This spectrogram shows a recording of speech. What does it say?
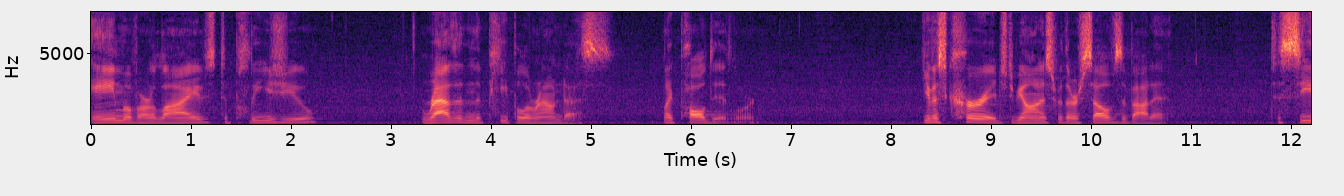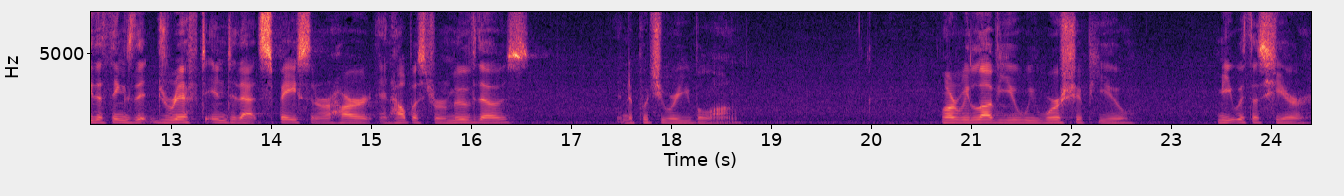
aim of our lives to please you rather than the people around us, like Paul did, Lord. Give us courage to be honest with ourselves about it to see the things that drift into that space in our heart and help us to remove those and to put you where you belong. Lord, we love you. We worship you. Meet with us here,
